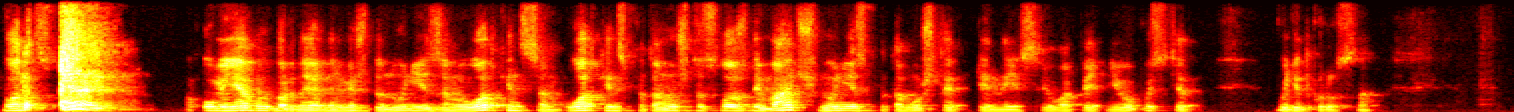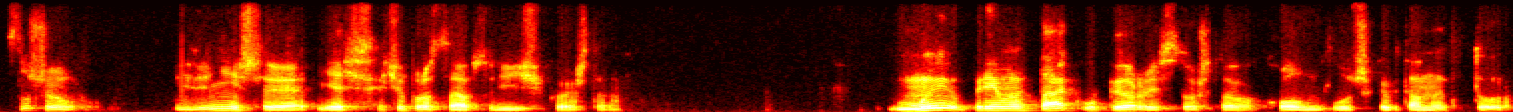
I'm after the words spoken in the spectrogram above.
вот у меня выбор, наверное, между Нунизом и Уоткинсом. Уоткинс, потому что сложный матч, Нунис, потому что, блин, если его опять не выпустят, будет грустно. Слушай, извини, что я, я сейчас хочу просто обсудить еще кое-что. Мы прямо так уперлись в то, что Холмс лучший капитан на этот тур.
